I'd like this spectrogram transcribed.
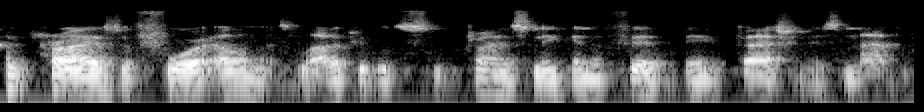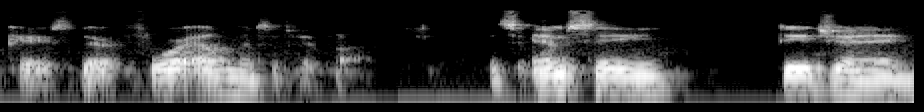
comprised of four elements. A lot of people try and sneak in the fifth being fashion. It's not the case. There are four elements of hip hop. It's MCing, DJing,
